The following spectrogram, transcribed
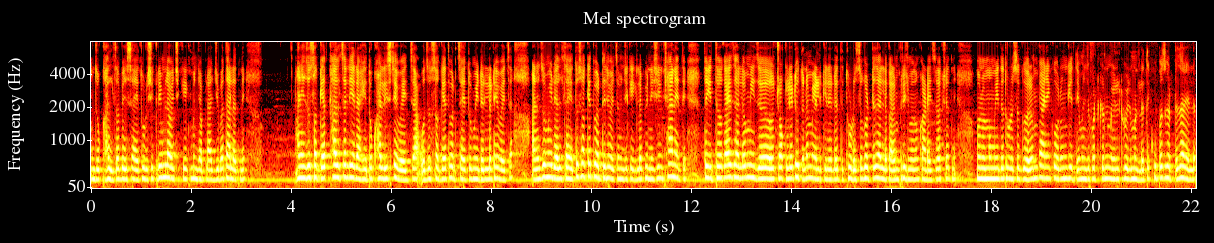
जो खालचा बेस आहे थोडीशी क्रीम लावायची केक म्हणजे आपला अजिबात हालत नाही. आणि जो सगळ्यात खालचा लेअर आहे तो खालीच ठेवायचा व जो सगळ्यात वरचा आहे तो मिडलला ठेवायचा आणि जो मिडलचा आहे तो सगळ्यात वरती ठेवायचा. म्हणजे केकला फिनिशिंग छान येते. तर इथं काय झालं मी जर चॉकलेट होतं ना मेल्ट केलेलं ते थोडंसं घट्ट झालं कारण फ्रीजमधून काढायचं लक्षात नाही. म्हणून मग मी इथं थोडंसं गरम पाणी करून घेते. म्हणजे पटकन मेल्ट होईल म्हटलं ते खूपच घट्ट झालेलं.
